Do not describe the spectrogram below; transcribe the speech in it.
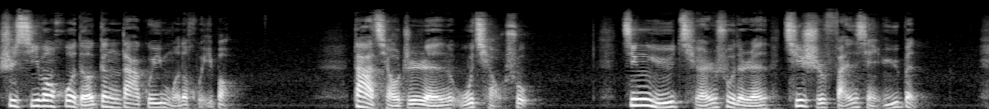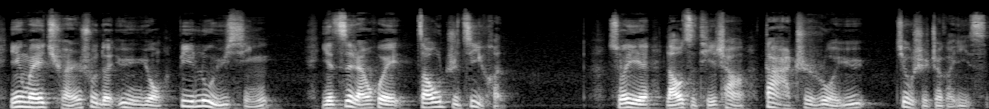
是希望获得更大规模的回报。大巧之人无巧术，精于权术的人其实反显愚笨，因为权术的运用必露于形，也自然会遭致记恨。所以老子提倡大智若愚，就是这个意思。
